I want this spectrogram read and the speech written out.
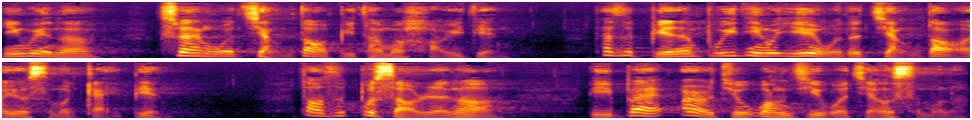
因为呢，虽然我讲道比他们好一点，但是别人不一定会因为我的讲道而有什么改变。倒是不少人啊，礼拜二就忘记我讲什么了。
